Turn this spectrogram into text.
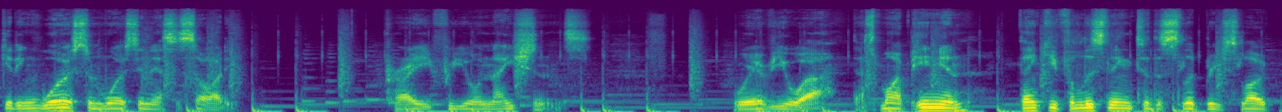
getting worse and worse in our society. Pray for your nations wherever you are. That's my opinion. Thank you for listening to The Slippery Slope.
